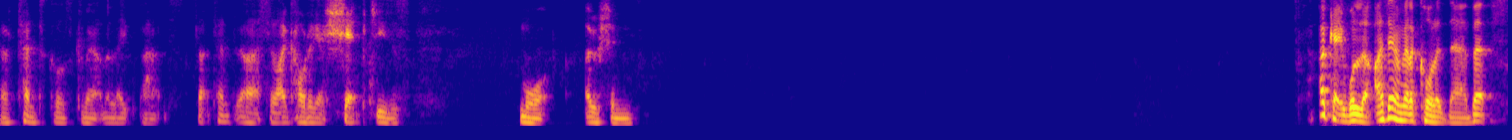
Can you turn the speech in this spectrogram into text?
Of tentacles come out of the lake, perhaps. Is that tent? Oh, that's like holding a ship. Jesus, more ocean. Okay, well, look, I think I'm going to call it there. But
